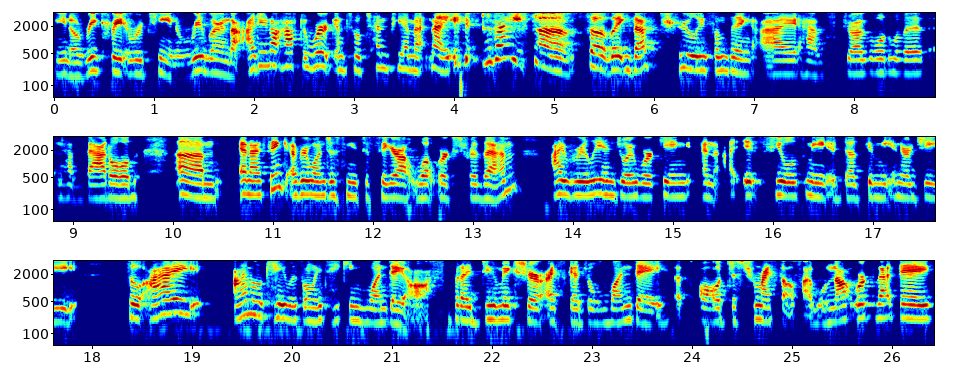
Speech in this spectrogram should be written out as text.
you know recreate a routine and relearn that i do not have to work until 10 p.m at night. Right. Um, so like that's truly something i have struggled with and have battled. Um, and i think everyone just needs to figure out what works for them. I really enjoy working and it fuels me it does give me energy. So i i'm okay with only taking one day off but i do make sure i schedule one day that's all just for myself. I will not work that day.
